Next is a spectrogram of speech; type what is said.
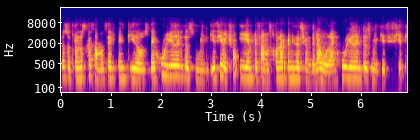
Nosotros nos casamos el 22 de julio del 2018 y empezamos con la organización de la boda en julio del 2017.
